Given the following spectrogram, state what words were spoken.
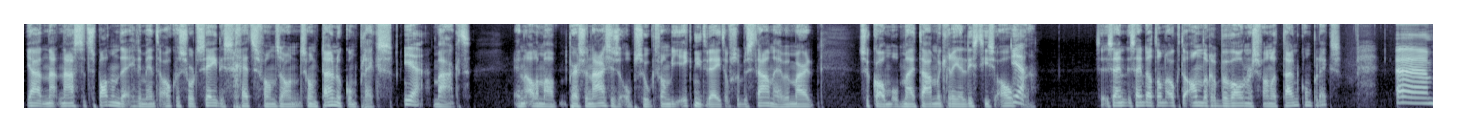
ja, na- naast het spannende element ook een soort zedeschets van zo'n zo'n tuinencomplex ja. maakt. En allemaal personages opzoekt van wie ik niet weet of ze bestaan hebben. Maar ze komen op mij tamelijk realistisch over. Ja. Zijn, zijn dat dan ook de andere bewoners van het tuincomplex? Ehm,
